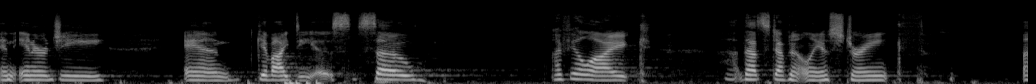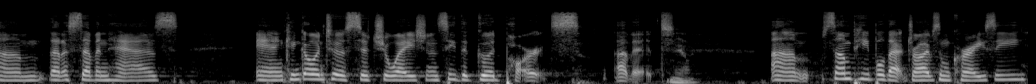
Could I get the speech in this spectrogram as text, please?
and energy and give ideas. So I feel like that's definitely a strength um, that a seven has and can go into a situation and see the good parts of it. Yeah. Um, some people that drives them crazy.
